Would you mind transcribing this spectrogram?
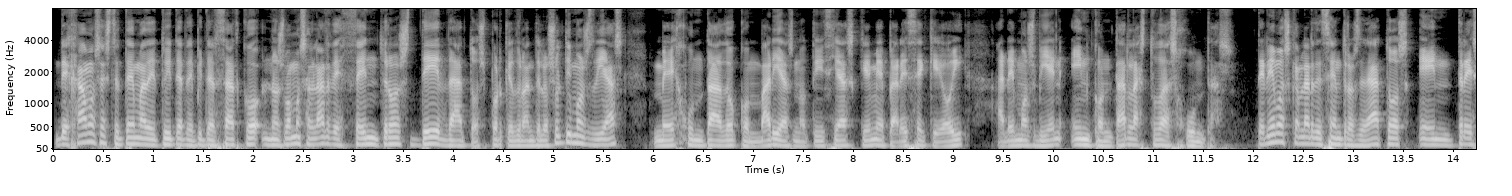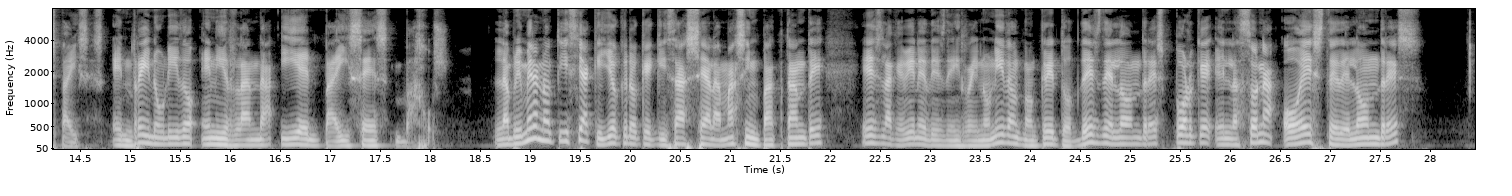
Dejamos este tema de Twitter de Peter Zadko, nos vamos a hablar de centros de datos, porque durante los últimos días me he juntado con varias noticias que me parece que hoy haremos bien en contarlas todas juntas. Tenemos que hablar de centros de datos en tres países, en Reino Unido, en Irlanda y en Países Bajos. La primera noticia, que yo creo que quizás sea la más impactante, es la que viene desde Reino Unido, en concreto desde Londres, porque en la zona oeste de Londres,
